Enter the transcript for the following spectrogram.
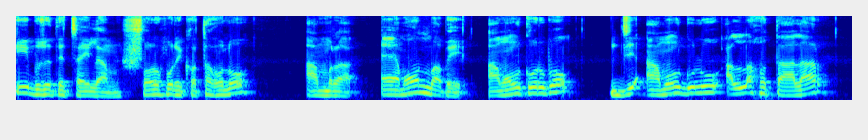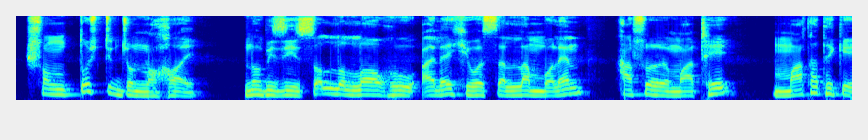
কী বুঝতে চাইলাম? সর্বোপরি কথা হলো, আমরা এমনভাবে আমল করব যে আমলগুলো আল্লাহ তালার সন্তুষ্টির জন্য হয়। নবীজি সাল্লু আলহি ওয়াসাল্লাম বলেন হাসরের মাঠে মাথা থেকে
